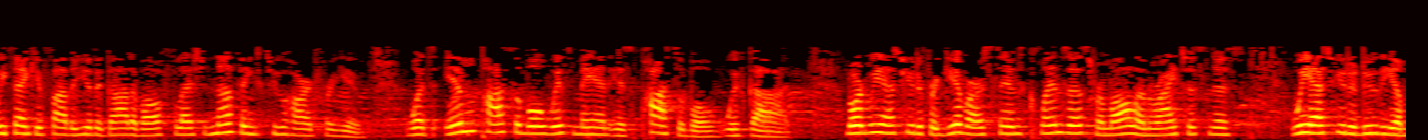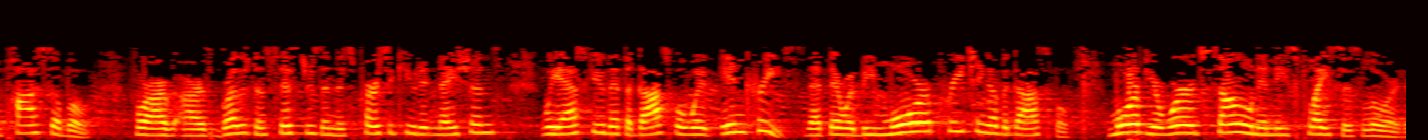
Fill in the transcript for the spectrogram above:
We thank you, Father, you're the God of all flesh. Nothing's too hard for you. What's impossible with man is possible with God. Lord, we ask you to forgive our sins, cleanse us from all unrighteousness. We ask you to do the impossible for our, our brothers and sisters in this persecuted nations. We ask you that the gospel would increase, that there would be more preaching of the gospel, more of your word sown in these places, Lord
